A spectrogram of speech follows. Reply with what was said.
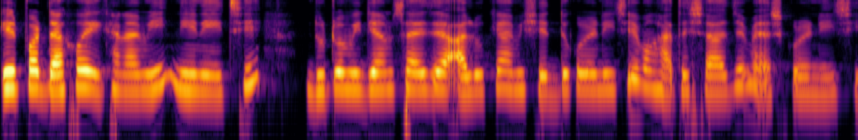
এরপর দেখো এখানে আমি নিয়ে নিয়েছি দুটো মিডিয়াম সাইজের আলুকে আমি সেদ্ধ করে নিয়েছি এবং হাতের সাহায্যে ম্যাশ করে নিয়েছি।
